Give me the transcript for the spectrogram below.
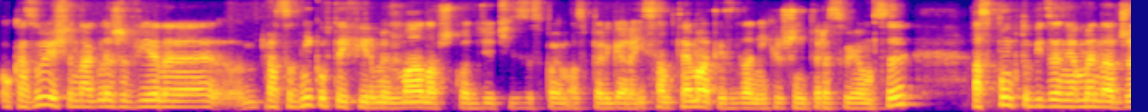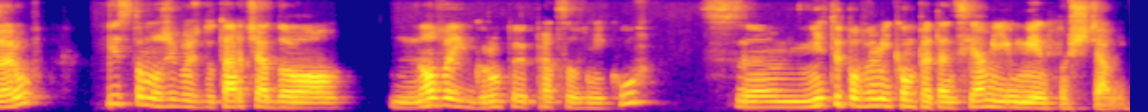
okazuje się nagle, że wiele pracowników tej firmy ma na przykład dzieci z zespołem Aspergera i sam temat jest dla nich już interesujący, a z punktu widzenia menadżerów jest to możliwość dotarcia do nowej grupy pracowników z nietypowymi kompetencjami i umiejętnościami.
